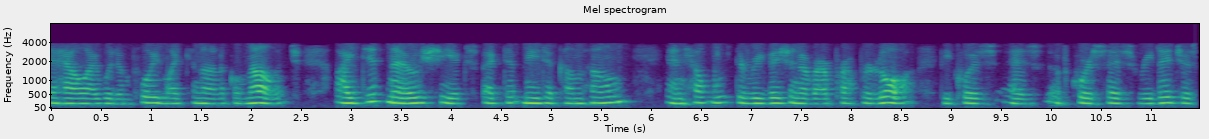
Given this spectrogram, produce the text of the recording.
to how I would employ my canonical knowledge. I did know she expected me to come home and help with the revision of our proper law because as of course as religious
